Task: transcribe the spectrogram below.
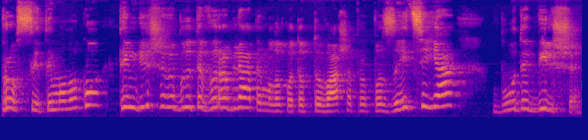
просити молоко, тим більше ви будете виробляти молоко, тобто ваша пропозиція буде більше.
